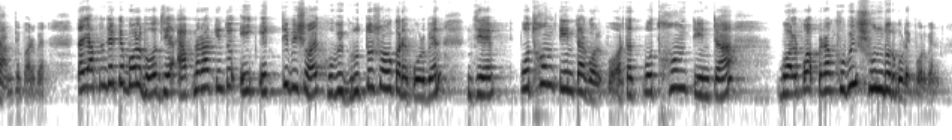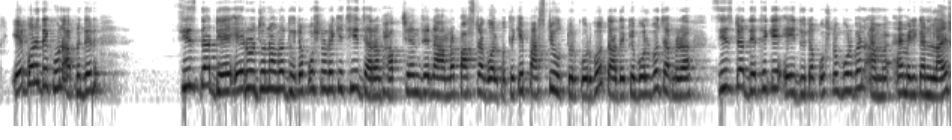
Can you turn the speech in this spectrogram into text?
জানতে পারবেন। তাই আপনাদেরকে বলব যে আপনারা কিন্তু এই একটি বিষয় খুবই গুরুত্ব সহকারে পড়বেন যে প্রথম তিনটা গল্প, অর্থাৎ প্রথম তিনটা গল্প আপনারা খুবই সুন্দর করে পড়বেন। এরপরে দেখুন আপনাদের সিজ দ্য ডে এর জন্য আমরা দুইটা প্রশ্ন রেখেছি, যারা ভাবছেন যে না, আমরা পাঁচটা গল্প থেকে পাঁচটি উত্তর করব, তাদেরকে বলব যে আপনারা সিজ দ্য ডে থেকে এই দুইটা প্রশ্ন পড়বেন American life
